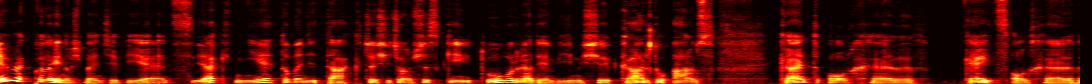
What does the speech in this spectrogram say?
Nie wiem jak kolejność będzie, więc jak nie, to będzie tak. Cześć, czołem wszystkim. Tu Radian, widzimy się to Arms, Gate or Hell, Gates or Hell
